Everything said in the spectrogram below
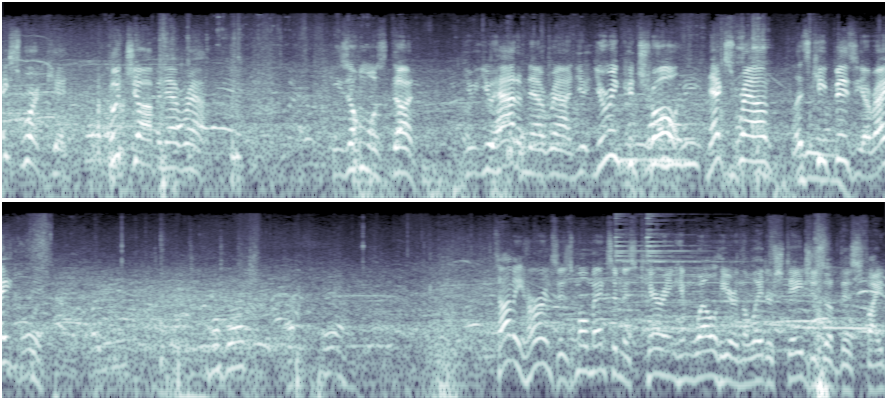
Nice work, kid. Good job in that round. He's almost done. You, you had him that round. You, you're in control. Next round, let's keep busy, all right? Tommy Hearns' momentum is carrying him well here in the later stages of this fight.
